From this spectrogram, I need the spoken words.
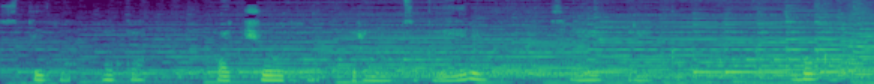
стыдно, это почетно вернуться к вере своих предков. С Богом!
